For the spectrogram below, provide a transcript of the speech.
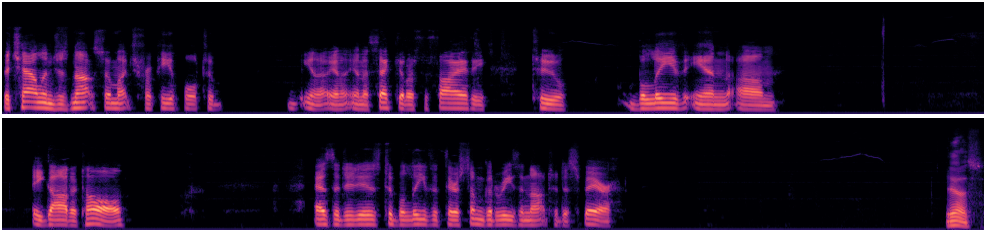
the challenge is not so much for people to, you know, in, a- in a secular society to believe in um, a God at all, as that it is to believe that there's some good reason not to despair. Yes.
